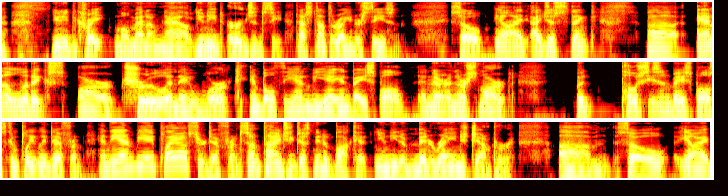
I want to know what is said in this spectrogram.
you need to create momentum now. You need urgency. That's not the regular season. So, you know, I, I just think uh, analytics are true and they work in both the NBA and baseball, and they're and they're smart postseason baseball is completely different. And the NBA playoffs are different. Sometimes you just need a bucket. You need a mid-range jumper. Um, so, you know, I,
